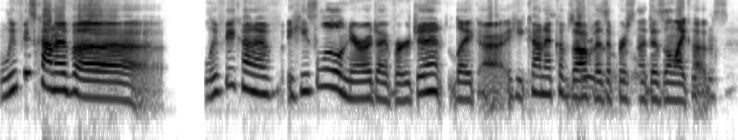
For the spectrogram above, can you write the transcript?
Luffy's kind of uh Luffy kind of he's a little neurodivergent. Like uh, he kind of comes off as a person that doesn't like hugs.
